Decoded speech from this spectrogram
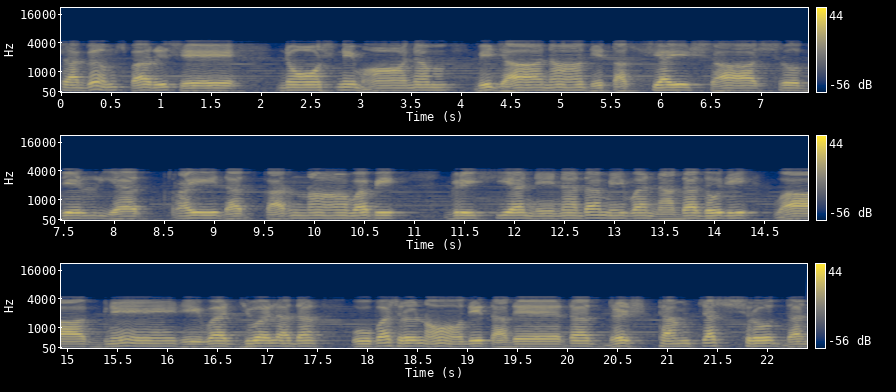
सगं स्पर्शे नोष्णिमानं विजानाति तस्यैषा श्रुतिर्यत् त्रैदत्कर्णावपि गृह्यनिनदमिव नदधुरि वाग्नेरिवज्वलद उपशृणोति तदेतदृष्टं च श्रुतं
